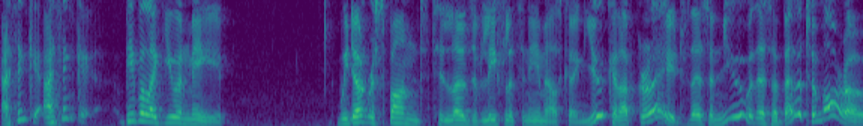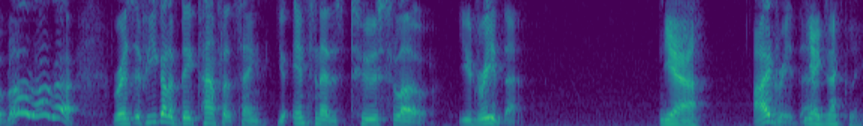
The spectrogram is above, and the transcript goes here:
I think I think people like you and me we don't respond to loads of leaflets and emails going, "You can upgrade. There's a new, there's a better tomorrow." Blah, blah, blah. Whereas if you got a big pamphlet saying your internet is too slow, you'd read that. Yeah. I'd read that. Yeah, exactly.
